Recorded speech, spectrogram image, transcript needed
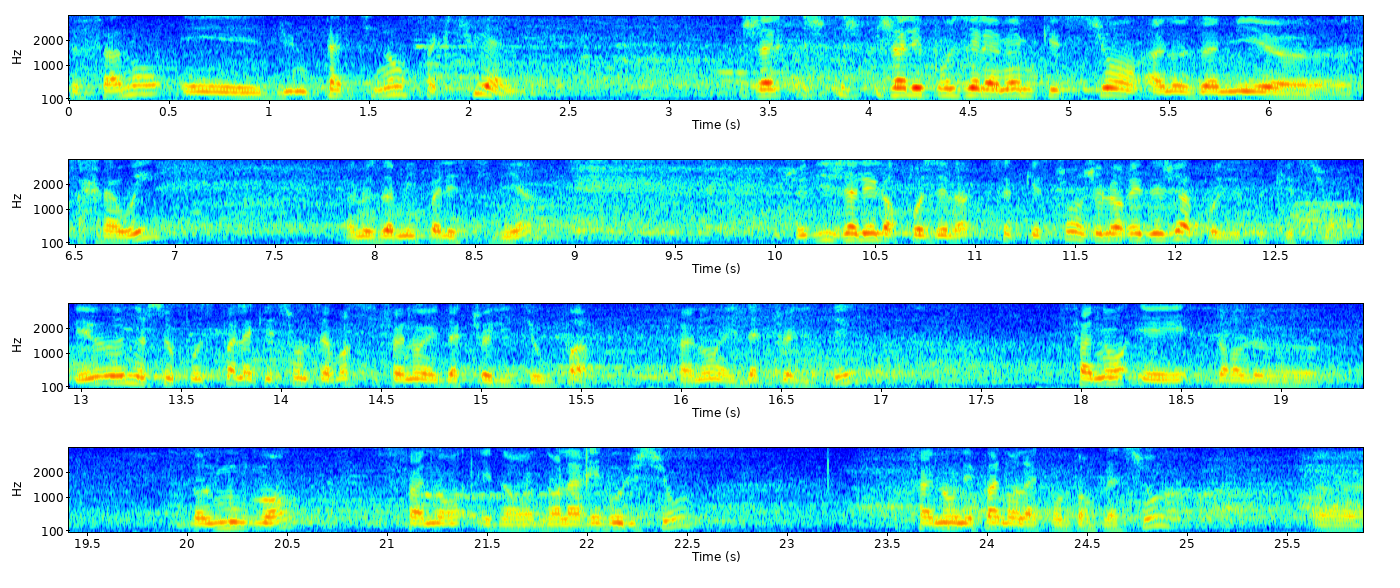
de Fanon est d'une pertinence actuelle. J'allais poser la même question à nos amis euh, sahraouis, à nos amis palestiniens. Je dis j'allais leur poser cette question, je leur ai déjà posé cette question. Et eux ne se posent pas la question de savoir si Fanon est d'actualité ou pas. Fanon est d'actualité. Fanon est dans le, dans le mouvement. Fanon est dans, la révolution. Fanon n'est pas dans la contemplation. Euh,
